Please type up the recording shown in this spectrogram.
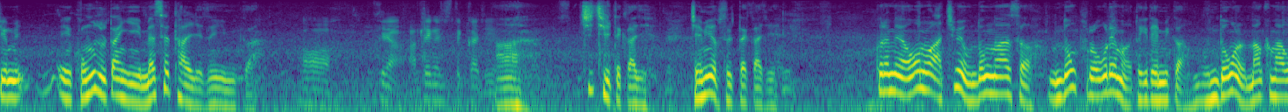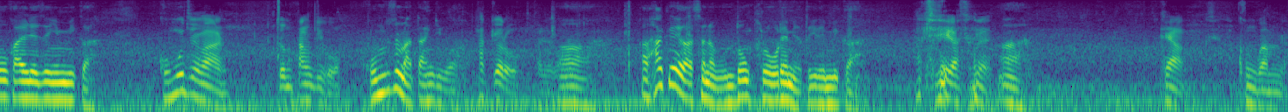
지금 이 고무줄 당기 몇 세트 할 예정입니까? 어 그냥 안 땡겨질 때까지 아, 지칠 때까지, 재미없을 때까지. 그러면 오늘 아침에 운동 나와서 운동 프로그램은 어떻게 됩니까? 운동을 얼만큼 하고 갈 예정입니까? 고무줄만 좀 당기고 고무줄만 당기고. 학교로 가려고 어, 아, 학교에 가서는 운동 프로그램이 어떻게 됩니까? 학교에 가서는 아, 그냥 공부합니다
